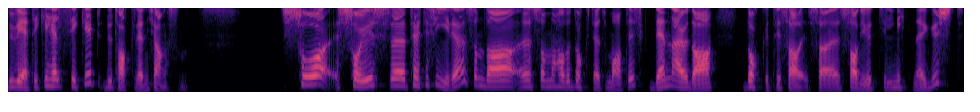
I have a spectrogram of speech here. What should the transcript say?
Du vet ikke helt sikkert, du tar ikke den sjansen. Så Soyuz eh, 34, som, da, eh, som hadde dokket automatisk, den er jo da dokket til Sa- Sa- til 19. august.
